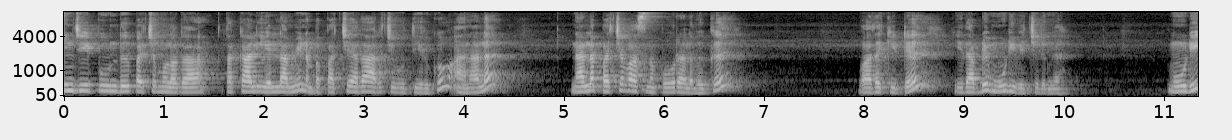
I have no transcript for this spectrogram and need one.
இஞ்சி பூண்டு பச்சை மிளகா தக்காளி எல்லாமே நம்ம பச்சையாக தான் அரைச்சி ஊற்றிருக்கோம் அதனால் நல்லா பச்சை வாசனை போகிற அளவுக்கு வதக்கிட்டு இதை அப்படியே மூடி வச்சுடுங்க. மூடி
